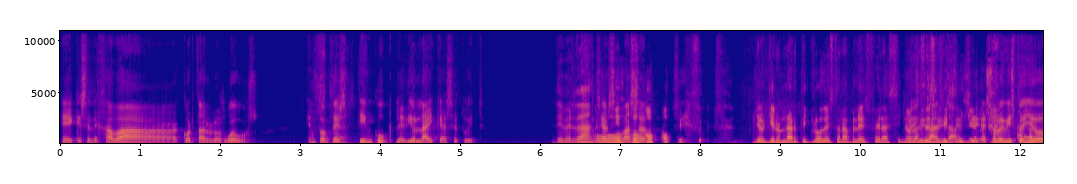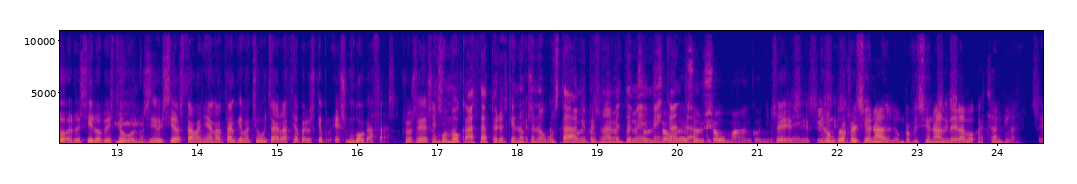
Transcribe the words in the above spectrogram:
eh, que se dejaba cortar los huevos. Entonces Hostias. Tim Cook le dio like a ese tweet. De verdad. O sea, si vas a... sí. Yo quiero un artículo de esto en Apple Esfera, si no lo Sí, ya. eso lo he visto yo, sí, lo he visto, pues no sé si lo he visto esta mañana o tal, que me ha hecho mucha gracia, pero es que es un bocazas. Es un Es un bocazas. pero es que no es que nos gusta. A mí personalmente pero- pero me, show- encanta. Es un showman, coño. Sí, Sí. sí, sí, es un sí, profesional, un profesional Sí, de la boca chancla. Sí.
